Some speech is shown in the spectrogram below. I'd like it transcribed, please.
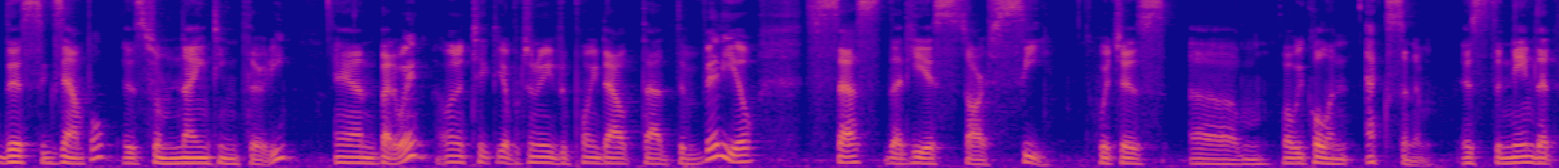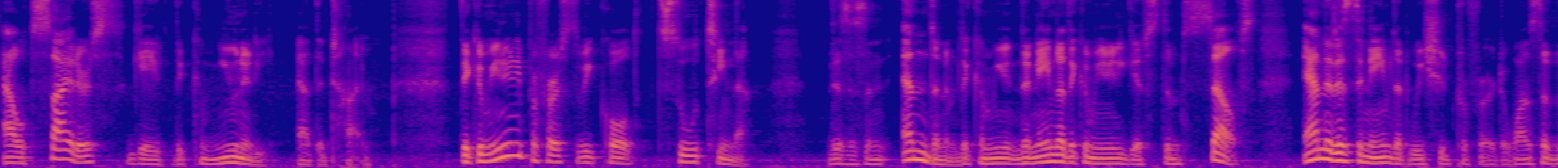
This example is from 1930 and by the way, I want to take the opportunity to point out that the video says that he is Sarcee, which is um, what we call an exonym. It's the name that outsiders gave the community at the time. The community prefers to be called Tsuut'ina. This is an endonym, the, the name that the community gives themselves. And it is the name that we should prefer, the, ones that,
